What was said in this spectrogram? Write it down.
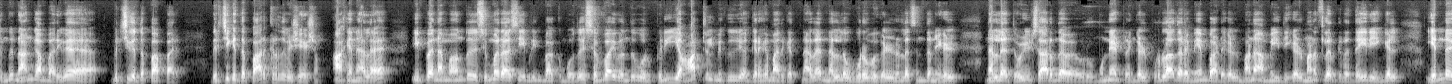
வந்து நான்காம் பார்வை விருச்சிகத்தை பார்ப்பார். விருச்சிகத்தை பார்க்கறது விசேஷம். ஆகையினால இப்போ நம்ம வந்து சிம்ம ராசி அப்படின்னு பார்க்கும்போது செவ்வாய் வந்து ஒரு பெரிய ஆற்றல் மிகு கிரகமாக இருக்கிறதுனால நல்ல உறவுகள் நல்ல சிந்தனைகள் நல்ல தொழில் சார்ந்த ஒரு முன்னேற்றங்கள் பொருளாதார மேம்பாடுகள் மன அமைதிகள் மனசில் இருக்கிற தைரியங்கள் என்ன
